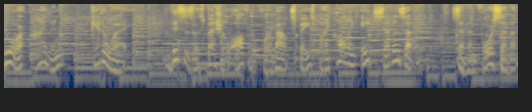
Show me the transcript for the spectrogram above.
your island getaway. This is a special offer for About Space by calling 877 747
